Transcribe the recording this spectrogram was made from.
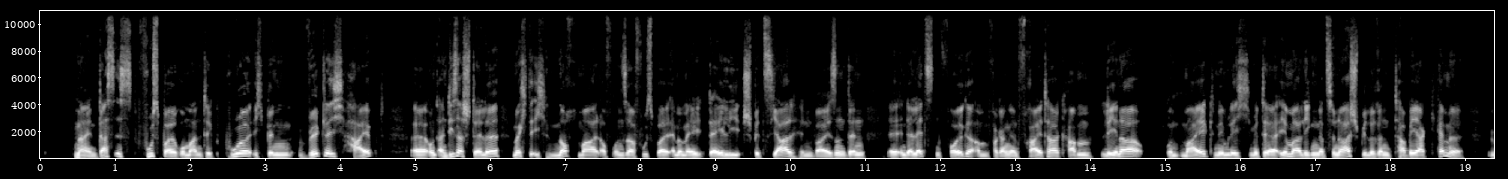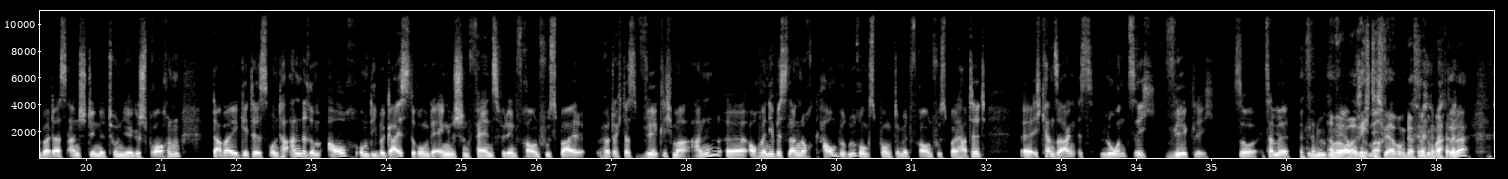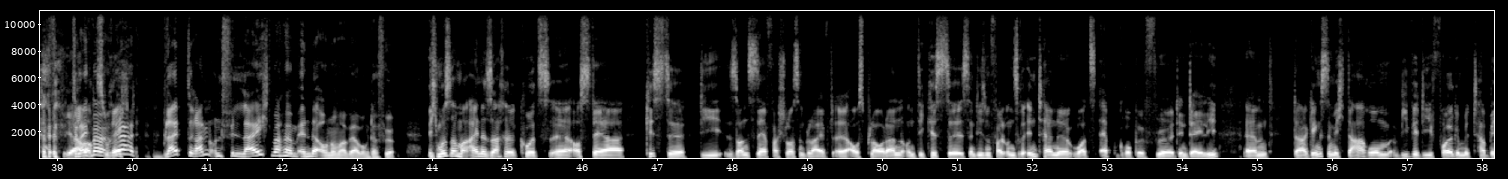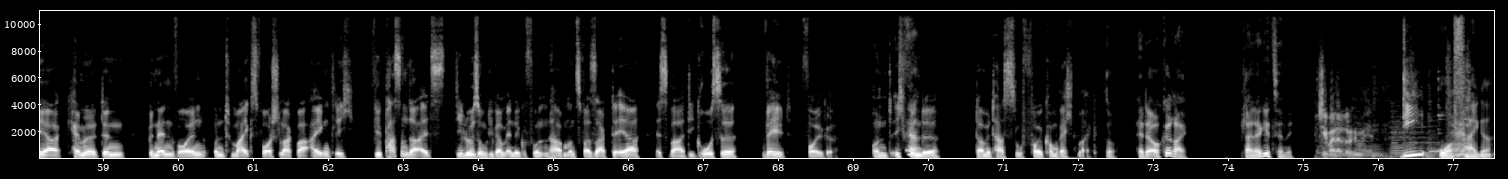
Nein, das ist Fußballromantik pur. Ich bin wirklich hyped. Äh, und an dieser Stelle möchte ich nochmal auf unser Fußball MMA Daily Spezial hinweisen, denn äh, in der letzten Folge am vergangenen Freitag haben Lena und Mike nämlich mit der ehemaligen Nationalspielerin Tabea Kemme über das anstehende Turnier gesprochen. Dabei geht es unter anderem auch um die Begeisterung der englischen Fans für den Frauenfußball. Hört euch das wirklich mal an, äh, auch wenn ihr bislang noch kaum Berührungspunkte mit Frauenfußball hattet. Äh, ich kann sagen, es lohnt sich wirklich. So, jetzt haben wir jetzt genügend haben wir Werbung aber richtig gemacht. Werbung dafür gemacht, oder? ja, vielleicht mal, zu Recht. Ja, bleibt dran und vielleicht machen wir am Ende auch nochmal Werbung dafür. Ich muss noch mal eine Sache kurz äh, aus der Kiste, die sonst sehr verschlossen bleibt, äh, ausplaudern. Und die Kiste ist in diesem Fall unsere interne WhatsApp-Gruppe für den Daily. Ähm, da ging es nämlich darum, wie wir die Folge mit Tabea Kemme denn benennen wollen. Und Mikes Vorschlag war eigentlich viel passender als die Lösung, die wir am Ende gefunden haben. Und zwar sagte er, es war die große Weltfolge. Und ich ja. finde, damit hast du vollkommen recht, Mike. So, hätte auch gereicht. Kleiner geht's ja nicht. Die Ohrfeige.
